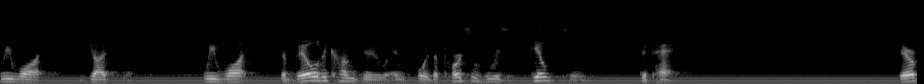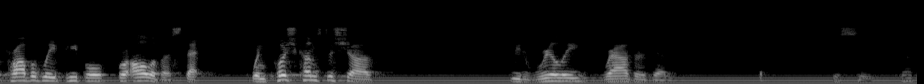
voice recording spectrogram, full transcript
We want judgment. We want the bill to come due and for the person who is guilty to pay. There are probably people for all of us that when push comes to shove, we'd really rather them receive judgment.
